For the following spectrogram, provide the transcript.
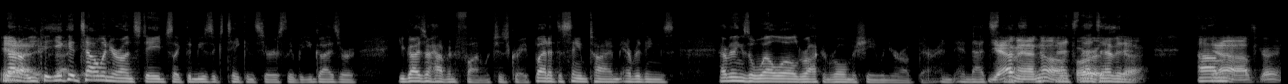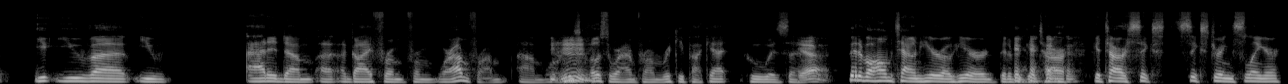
No no Yeah, you can you can tell when you're on stage like the music's taken seriously but you guys are you guys are having fun which is great. But at the same time everything's everything's a well-oiled rock and roll machine when you're up there and and that's yeah that's, man no that's course, that's evident. yeah. um yeah that's great. you you've uh you've added um a, a guy from from where i'm from um or least Mhm. close to where i'm from ricky paquette who was a yeah bit of a hometown hero here a bit of a guitar guitar six six string slinger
